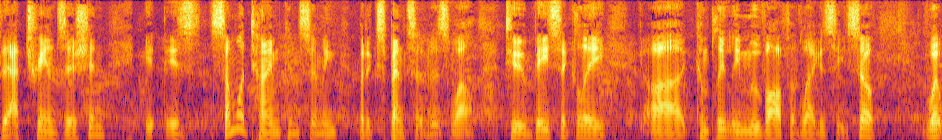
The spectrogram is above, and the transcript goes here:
that transition it is somewhat time consuming, but expensive as well to basically uh, completely move off of legacy. So what,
